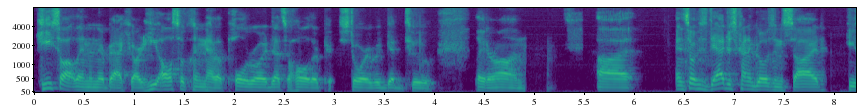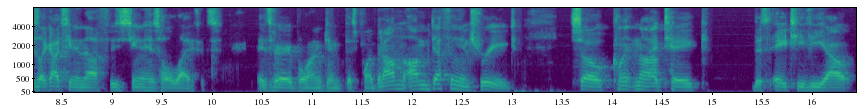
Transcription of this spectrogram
he saw it land in their backyard. He also claimed to have a Polaroid. That's a whole other story we get to later on. Uh, and so his dad just kind of goes inside. He's like, I've seen enough. He's seen it his whole life. It's it's very boring to him at this point. But I'm I'm definitely intrigued. So Clint and I take this ATV out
